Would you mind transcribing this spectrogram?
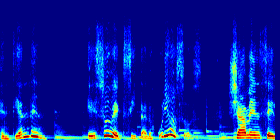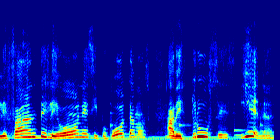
¿Entienden? Eso excita a los curiosos. Llámense elefantes, leones, hipopótamos, avestruces, hienas.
